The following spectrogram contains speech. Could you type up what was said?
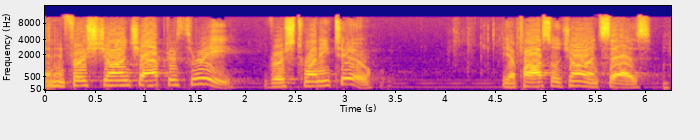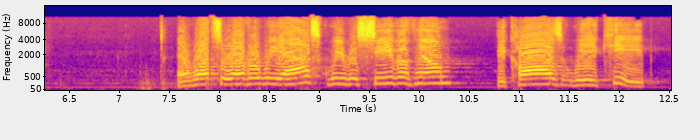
And in 1 John chapter 3, verse 22, the apostle John says, "And whatsoever we ask, we receive of him, because we keep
